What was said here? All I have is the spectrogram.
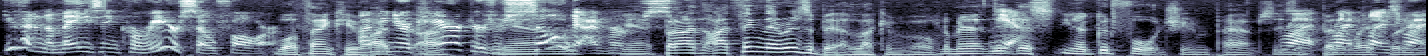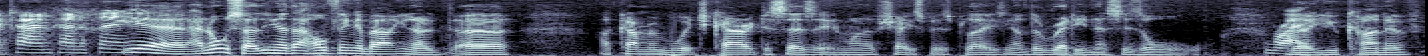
you've had an amazing career so far. Well, thank you. I mean, your characters are yeah, so yeah. diverse. But I, I think there is a bit of luck involved. I mean, Yeah. there's you know good fortune perhaps is a right, better right place, right time, kind of thing. Yeah, and also you know that whole thing about you know uh, I can't remember which character says it in one of Shakespeare's plays. You know, the readiness is all. Right. That you kind of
